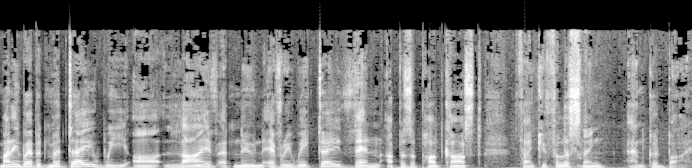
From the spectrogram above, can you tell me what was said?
MoneyWeb at midday. We are live at noon every weekday, then up as a podcast. Thank you for listening and goodbye.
